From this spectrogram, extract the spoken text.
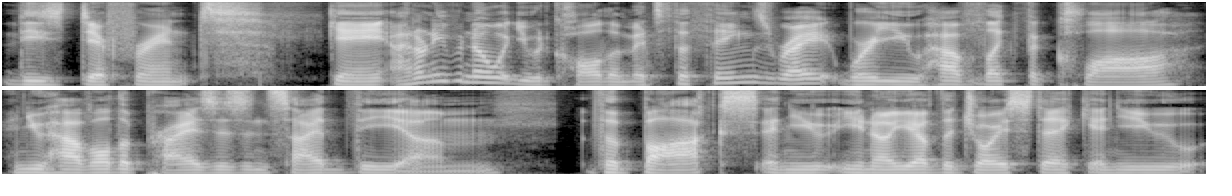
these different game i don't even know what you would call them it's the things right where you have like the claw and you have all the prizes inside the um the box and you you know you have the joystick and you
